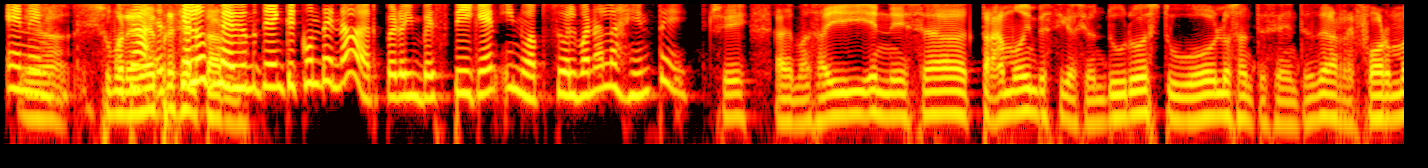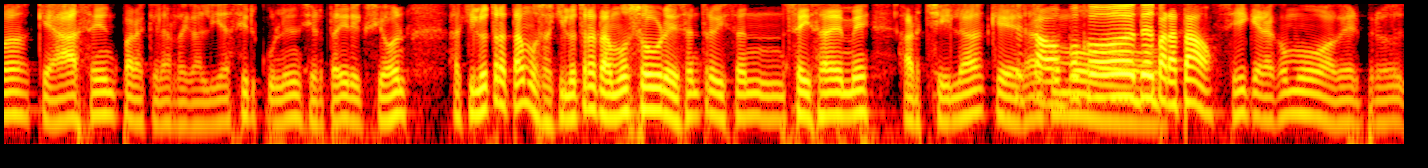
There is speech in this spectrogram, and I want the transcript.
en el, Era su o manera sea de es que los medios no tienen que condenar pero investiguen y no absuelvan a la gente Sí, además ahí en ese tramo de investigación duro estuvo los antecedentes de la reforma que hacen para que las regalías circulen en cierta dirección. Aquí lo tratamos, aquí lo tratamos sobre esa entrevista en 6 AM, Archila, que, Que era estaba un poco desbaratado. Sí, que era como, a ver, pero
